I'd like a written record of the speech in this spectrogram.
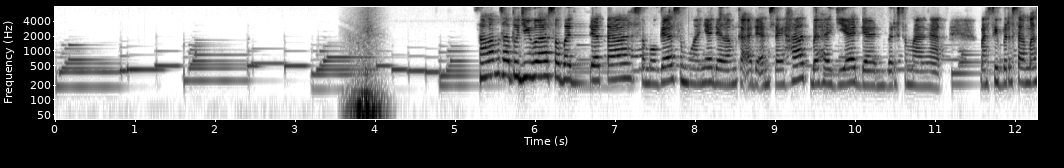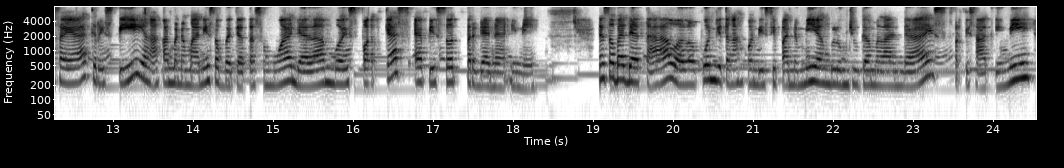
Salam satu jiwa Sobat Data, semoga semuanya dalam keadaan sehat, bahagia, dan bersemangat. Masih bersama saya, Kristi, yang akan menemani Sobat Data semua dalam Voice Podcast episode perdana ini. Nah Sobat Data, walaupun di tengah kondisi pandemi yang belum juga melandai seperti saat ini,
